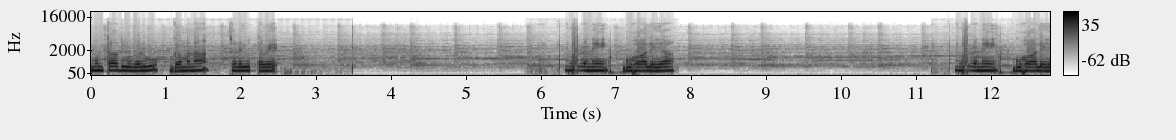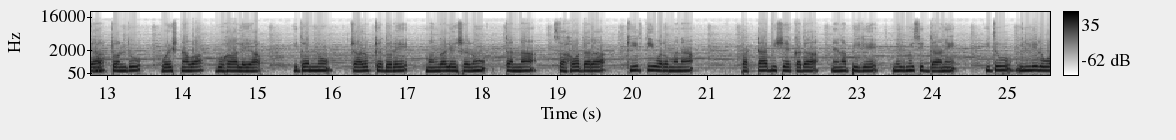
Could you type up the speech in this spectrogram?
ಮುಂತಾದವುಗಳು ಗಮನ ಸೆಳೆಯುತ್ತವೆ. ಮೂರನೇ ಗುಹಾಲಯ. ಮೂರನೇ ಗುಹಾಲಯ. ಮತ್ತೊಂದು ವೈಷ್ಣವ ಗುಹಾಲಯ. ಇದನ್ನು ಚಾಳುಕ್ಯ ದೊರೆ ಮಂಗಳೇಶನು ತನ್ನ ಸಹೋದರ ಕೀರ್ತಿವರ್ಮನ ಪಟ್ಟಾಭಿಷೇಕದ ನೆನಪಿಗೆ ನಿರ್ಮಿಸಿದ್ದಾನೆ. ಇದು ಇಲ್ಲಿರುವ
